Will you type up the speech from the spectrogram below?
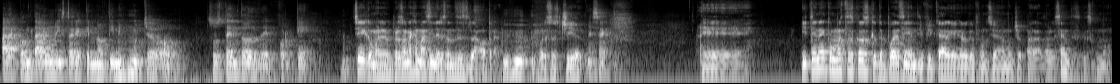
para contar una historia que no tiene mucho sustento de por qué. ¿no? Sí, como el personaje más interesante es la otra. Por eso es chido. Exacto. Eh, y tiene como estas cosas que te puedes identificar que creo que funciona mucho para adolescentes, que es como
